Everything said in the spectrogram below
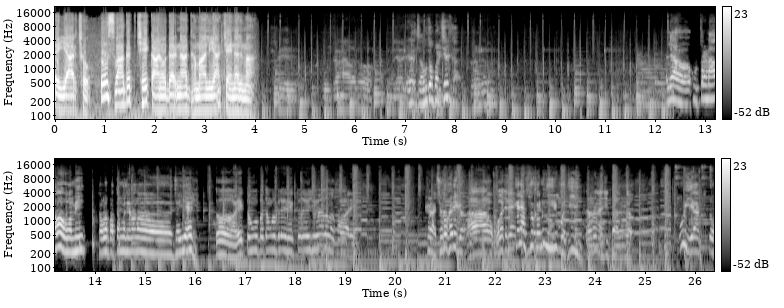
તૈયાર છો. તો સ્વાગત છે કાણોદરના ધમાલિયા ચેનલમાં. ઉત્તરાયણ આવે તો તો મમ્મી. તો આપણે પતંગો લેવા જઈએ હેડ. તો એક તો હું પતંગો પેલે એક તો જોયો તો સવારે. કરાશો તો ખરી હા ઊભો જ રે. કે આપજો કઈનું નીરી બધી. ચાલો ને અજીત ભાઈ યાર તો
